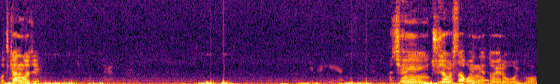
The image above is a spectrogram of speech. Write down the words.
어떻게 하는 거지? 재영이 형이 주접을 싸고 있네 또 이러고 있고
